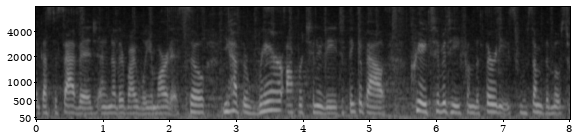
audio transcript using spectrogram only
Augusta Savage and another by William Artis. So you have the rare opportunity to think about creativity from the 30s from some of the most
